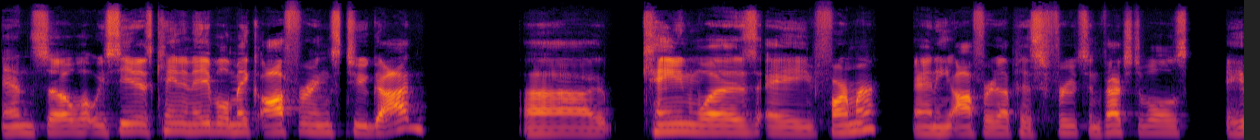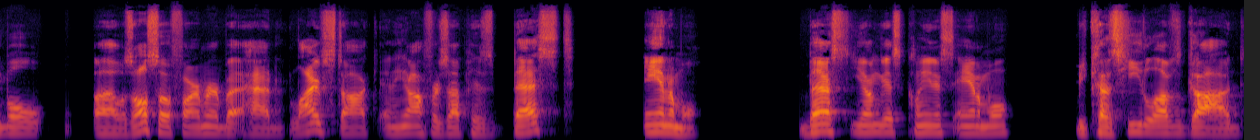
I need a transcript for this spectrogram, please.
And so what we see is Cain and Abel make offerings to God. Uh, Cain was a farmer and he offered up his fruits and vegetables. Abel uh, was also a farmer but had livestock and he offers up his best animal, best, youngest, cleanest animal because he loves God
